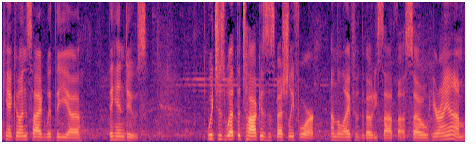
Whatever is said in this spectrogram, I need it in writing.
can't go inside with the uh, the Hindus, which is what the talk is especially for on the life of the Bodhisattva. So here I am.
